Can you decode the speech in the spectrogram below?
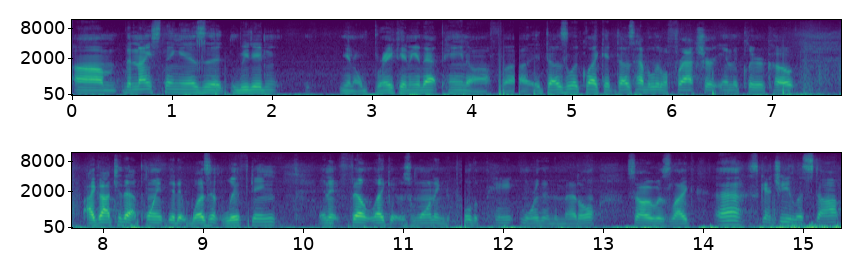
Um, the nice thing is that we didn't, you know, break any of that paint off. Uh, it does look like it does have a little fracture in the clear coat. I got to that point that it wasn't lifting and it felt like it was wanting to pull the paint more than the metal. So I was like, eh, sketchy, let's stop.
